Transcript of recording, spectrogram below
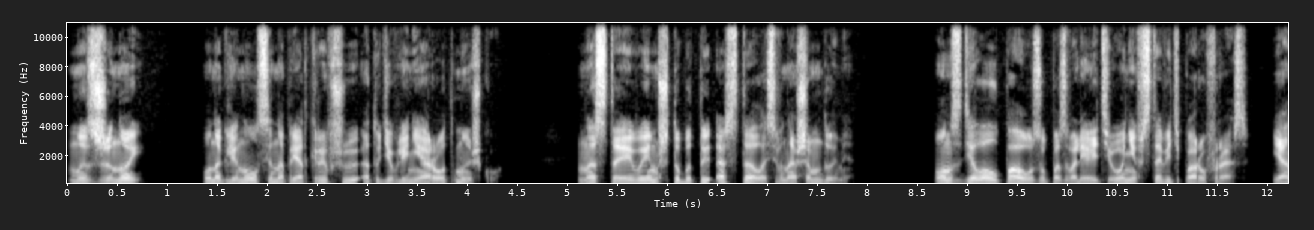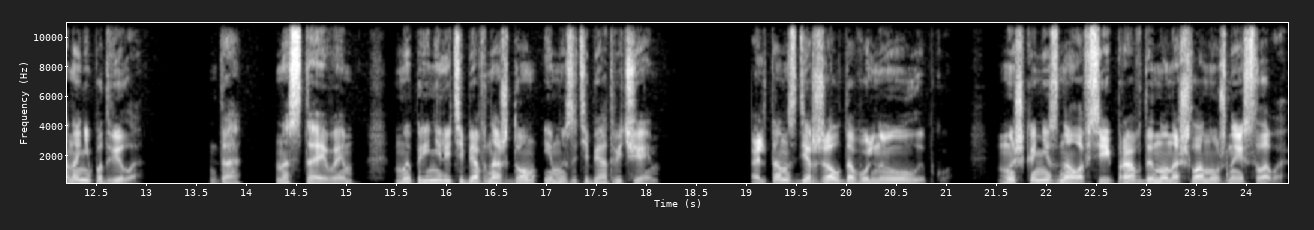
Мы с женой...» Он оглянулся на приоткрывшую от удивления рот мышку. «Настаиваем, чтобы ты осталась в нашем доме». Он сделал паузу, позволяя Тионе вставить пару фраз, и она не подвела. «Да, настаиваем. Мы приняли тебя в наш дом, и мы за тебя отвечаем. Альтан сдержал довольную улыбку. Мышка не знала всей правды, но нашла нужные слова.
